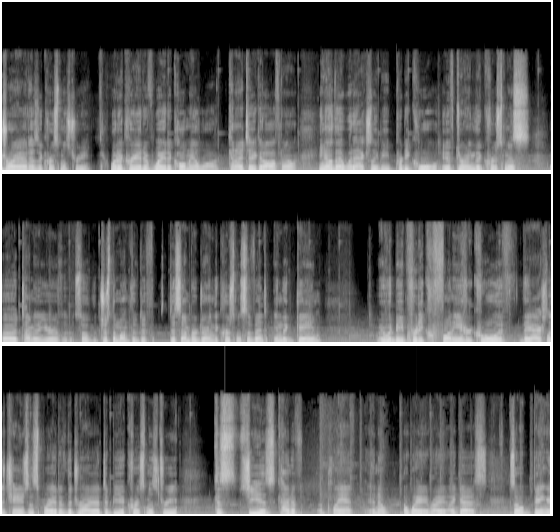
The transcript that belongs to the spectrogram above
Dryad has a Christmas tree. What a creative way to call me a log. Can I take it off now? You know, that would actually be pretty cool if during the Christmas uh, time of the year, so just the month of de December during the Christmas event in the game, it would be pretty funny or cool if they actually changed the sprite of the Dryad to be a Christmas tree. Because she is kind of a plant in a, a way, right? I guess. So being a,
